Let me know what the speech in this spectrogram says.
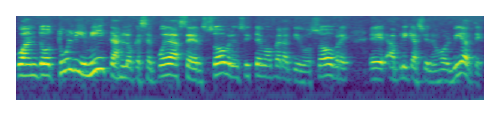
Cuando tú limitas lo que se puede hacer sobre un sistema operativo, sobre eh, aplicaciones, olvídate,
